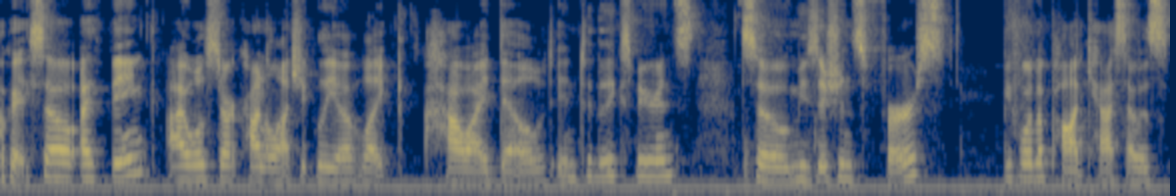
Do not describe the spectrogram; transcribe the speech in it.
Okay so i think i will start chronologically of like how i delved into the experience. So musicians first. Before the podcast i was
